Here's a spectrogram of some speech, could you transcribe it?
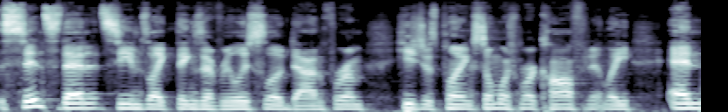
since then it seems like things have really slowed down for him. He's just playing so much more confidently, and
